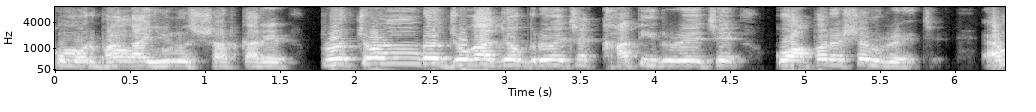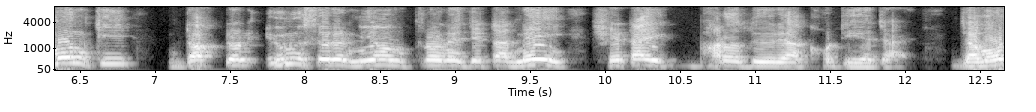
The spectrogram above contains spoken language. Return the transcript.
কোমর ভাঙ্গা ইউনুস সরকারের প্রচণ্ড যোগাযোগ রয়েছে, খাতির রয়েছে কোঅপারেশন রয়েছে। এমনকি ডক্টর ইউনুসের নিয়ন্ত্রণে যেটা নেই, সেটাই ভারতীয়রা ঘটিয়ে যায়। যেমন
